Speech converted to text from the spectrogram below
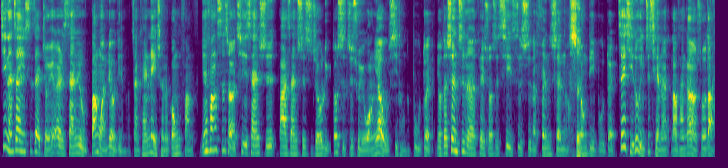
济南战役是在九月二十三日傍晚六点展开内城的攻防，严防死守的七十三师、八十三师十九旅都是只属于王耀武系统的部队，有的甚至呢可以说是七十四师的分身哦，兄弟部队。这一期录影之前呢，老谭刚刚有说到，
